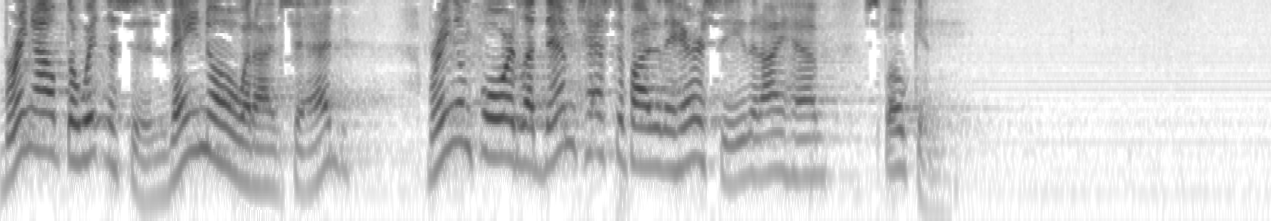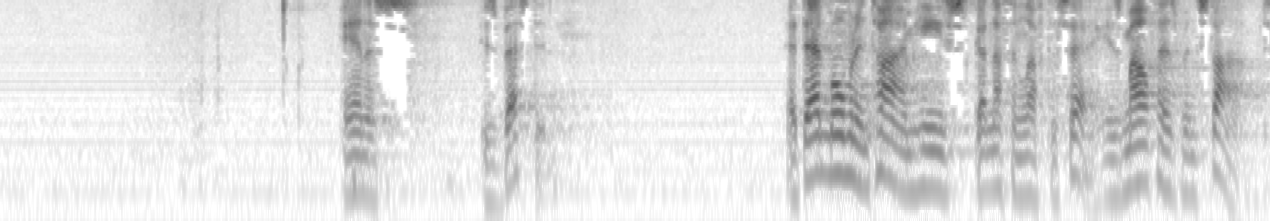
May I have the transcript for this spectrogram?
Bring out the witnesses. They know what I've said. Bring them forward. Let them testify to the heresy that I have spoken. Annas is bested. At that moment in time, he's got nothing left to say. His mouth has been stopped.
